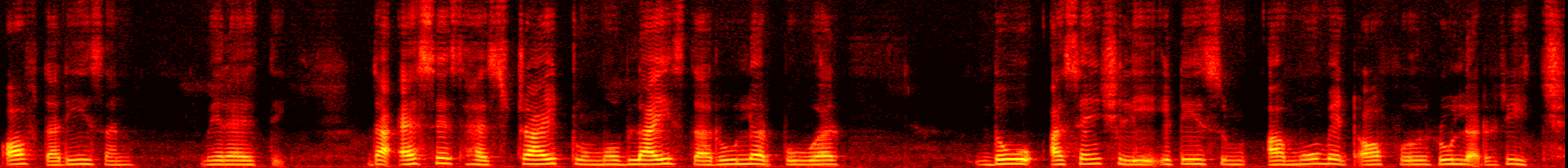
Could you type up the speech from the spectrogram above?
of the region, whereas the the SS has tried to mobilize the ruler poor, though essentially it is a movement of ruler rich.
